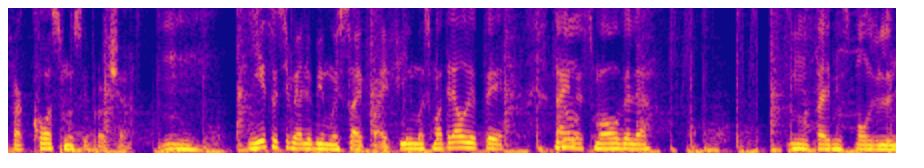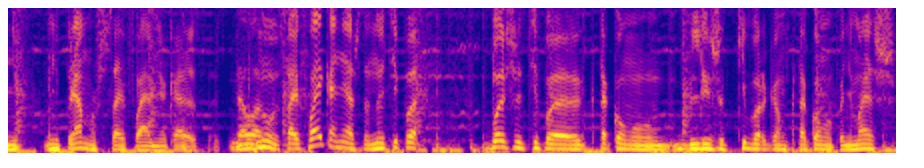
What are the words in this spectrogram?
Про космос и прочее. М. Есть у тебя любимые sci-fi фильмы? Смотрел ли ты «Тайны Ну, Смолвиля»? Ну, Тайны Смолвиля не, не прям уж sci-fi, мне кажется. Да ладно? Ну, sci-fi, конечно, но типа больше типа к такому, ближе к киборгам, к такому, понимаешь?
